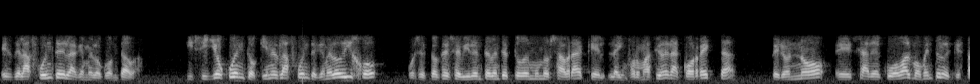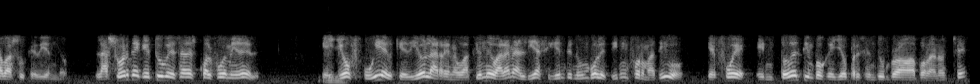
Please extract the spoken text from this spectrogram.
es de la fuente de la que me lo contaba. Y si yo cuento quién es la fuente que me lo dijo, pues entonces evidentemente todo el mundo sabrá que la información era correcta, pero no eh, se adecuaba al momento en el que estaba sucediendo. La suerte que tuve, ¿sabes cuál fue, Miguel? Que yo fui el que dio la renovación de Barán al día siguiente en un boletín informativo, que fue en todo el tiempo que yo presenté un programa por la noche,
